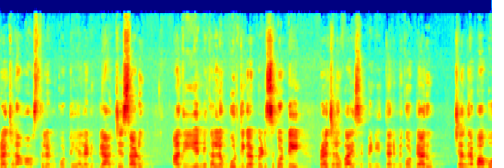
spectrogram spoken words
ప్రజల ఆస్తులను కొట్టేయాలని ప్లాన్ చేశాడు. అది ఎన్నికల్లో పూర్తిగా బెడిసికొట్టి ప్రజలు వైసీపీని తరిమి కొట్టారు. చంద్రబాబు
